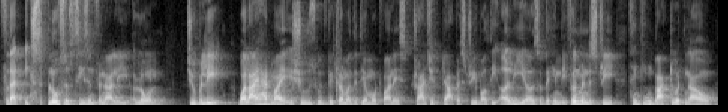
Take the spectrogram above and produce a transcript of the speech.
for that explosive season finale alone. Jubilee. While I had my issues with Vikramaditya Motwane's tragic tapestry about the early years of the Hindi film industry, thinking back to it now,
